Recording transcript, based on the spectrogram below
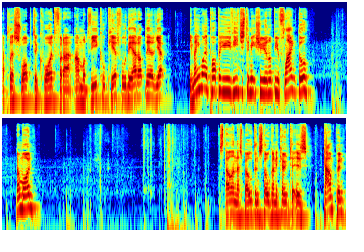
A player swapped to quad for an armoured vehicle. Careful, they are up there. Yep. You might want to pop a UAV just to make sure you're not being flanked though. Come on. Still in this building. Still going to count it as camping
